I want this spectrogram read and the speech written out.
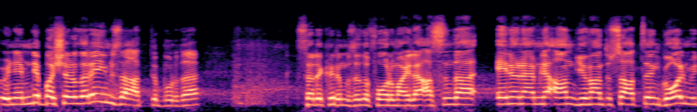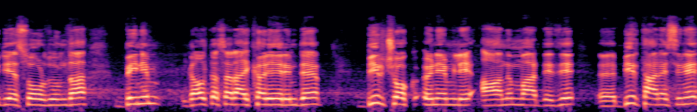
önemli başarılara imza attı burada sarı kırmızılı formayla aslında en önemli an Juventus'a attığın gol mü diye sorduğumda benim Galatasaray kariyerimde birçok önemli anım var dedi. Ee, Bir tanesini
